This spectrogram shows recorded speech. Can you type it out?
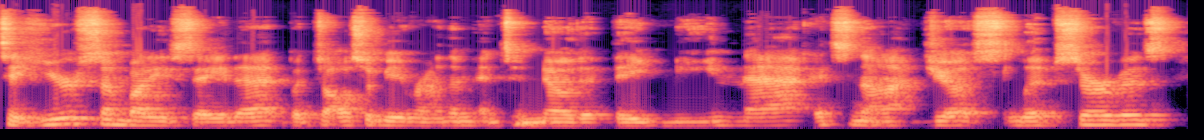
to hear somebody say that, but to also be around them and to know that they mean that it's not just lip service.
